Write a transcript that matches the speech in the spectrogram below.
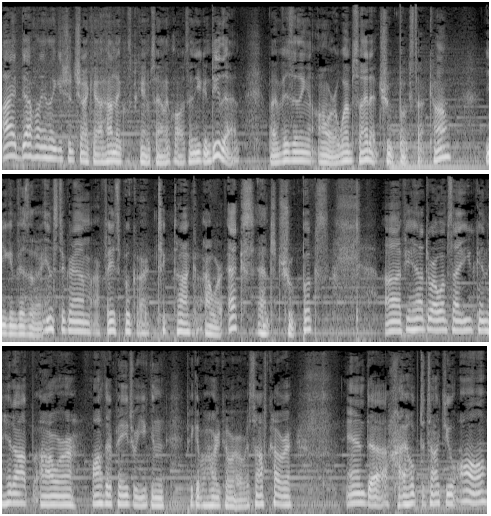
I definitely think you should check out How Nicholas Became Santa Claus. And you can do that by visiting our website at troopbooks.com. You can visit our Instagram, our Facebook, our TikTok, our X at troopbooks. Uh, if you head to our website, you can hit up our author page where you can pick up a hardcover or a softcover. And uh, I hope to talk to you all.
